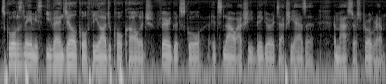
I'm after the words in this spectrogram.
School's name is Evangelical Theological College. Very good school. It's now actually bigger. It actually has a, a master's program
